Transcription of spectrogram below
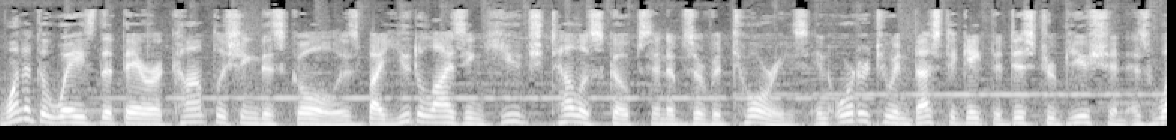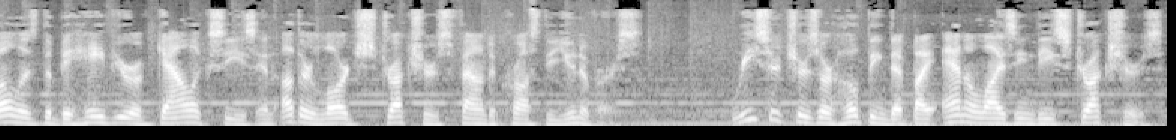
One of the ways that they are accomplishing this goal is by utilizing huge telescopes and observatories in order to investigate the distribution as well as the behavior of galaxies and other large structures found across the universe. Researchers are hoping that by analyzing these structures,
